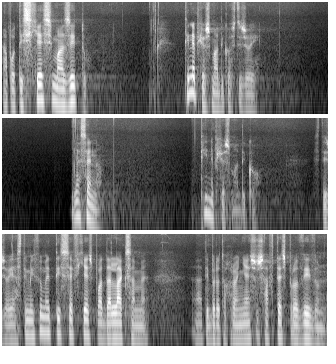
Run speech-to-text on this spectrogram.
από τη σχέση μαζί Του. Τι είναι πιο σημαντικό στη ζωή; Για σένα. Τι είναι πιο σημαντικό στη ζωή; Ας θυμηθούμε τις ευχές που ανταλλάξαμε την πρωτοχρονιά. Ίσως αυτές προδίδουν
